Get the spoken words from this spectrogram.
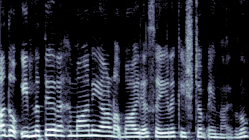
അതോ ഇന്നത്തെ റഹ്മാനെയാണോ ഭാര്യ സൈറയ്ക്ക് ഇഷ്ടം എന്നായിരുന്നു.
